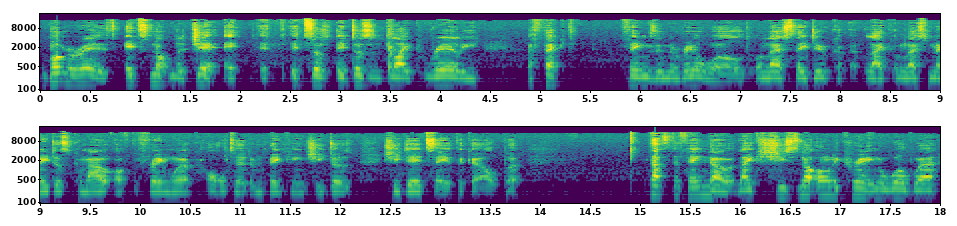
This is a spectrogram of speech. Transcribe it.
bummer is it's not legit. It it it does it doesn't like really affect things in the real world unless they do like unless May does come out of the framework altered and thinking she does she did save the girl, but that's the thing though. Like she's not only creating a world where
